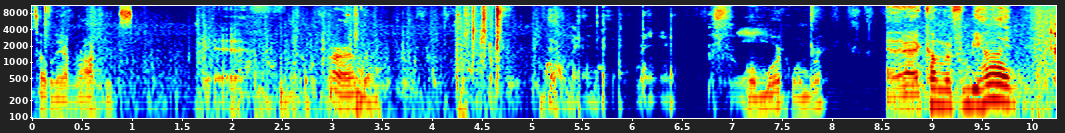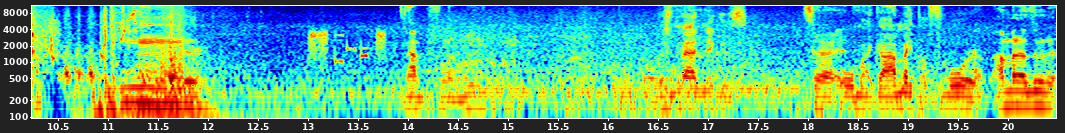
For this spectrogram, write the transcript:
It's tough when they have rockets. Yeah. Alright, I'm done. Come on, man. man. One more? One more? And they're coming from behind. There. Not before me. Oh, there's mad niggas. Oh my god, I'm at the floor. I'm gonna lunar.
